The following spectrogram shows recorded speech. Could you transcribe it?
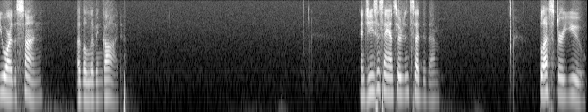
You are the son of the living God. And Jesus answered and said to them, Blessed are you,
